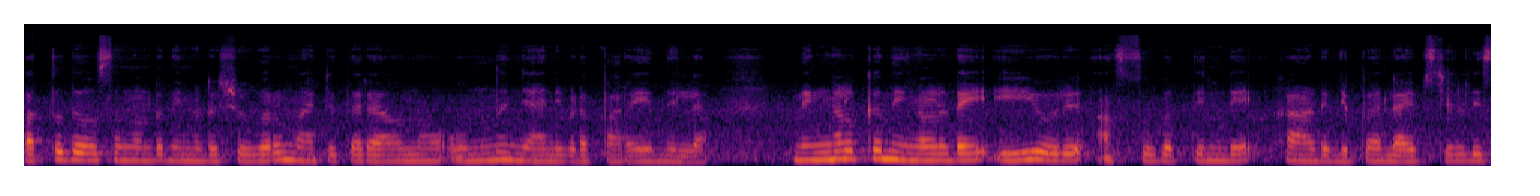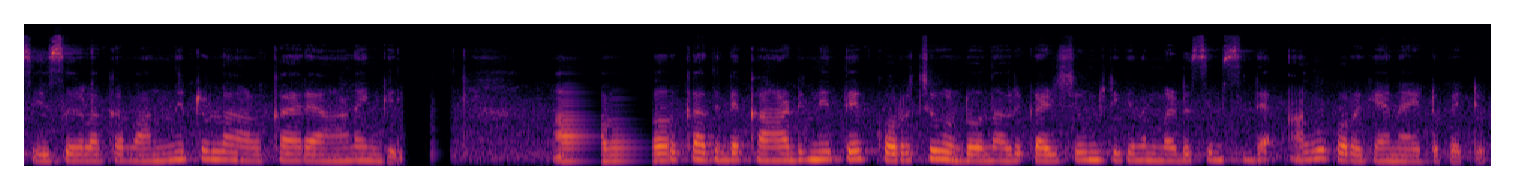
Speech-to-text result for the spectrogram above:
പത്ത് ദിവസം കൊണ്ട് നിങ്ങളുടെ ഷുഗർ മാറ്റി തരാമെന്നോ ഒന്നും ഞാനിവിടെ പറയുന്നില്ല. നിങ്ങൾക്ക് നിങ്ങളുടെ ഈ ഒരു അസുഖത്തിന്റെ കാർഡിന് ഇപ്പോൾ ലൈഫ് സ്റ്റൈൽ ഡിസീസുകളൊക്കെ വന്നിട്ടുള്ള ആൾക്കാരാണെങ്കിൽ അവർക്ക് അതിന്റെ കാഠിന്യത്തെ കുറച്ച് കൊണ്ടുവന്ന് അവർ കഴിച്ചുകൊണ്ടിരിക്കുന്ന മെഡിസിൻസിന്റെ അളവ് കുറയ്ക്കാനായിട്ട് പറ്റും.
